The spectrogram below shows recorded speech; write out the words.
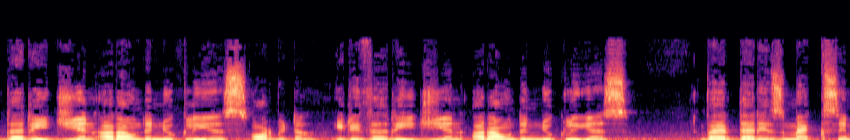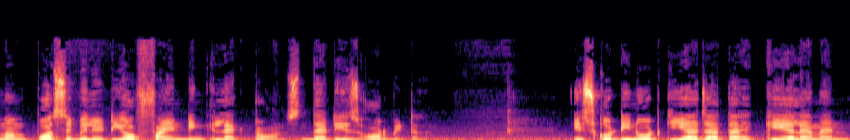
the region around the nucleus orbital it is the region around the nucleus where there is maximum possibility of finding electrons. That is orbital. इसको डिनोट किया जाता है K L M N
